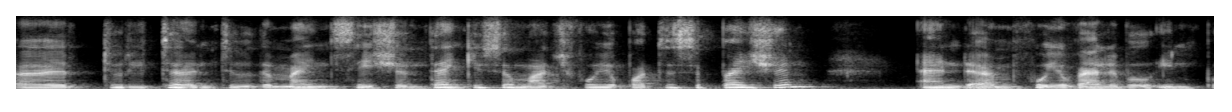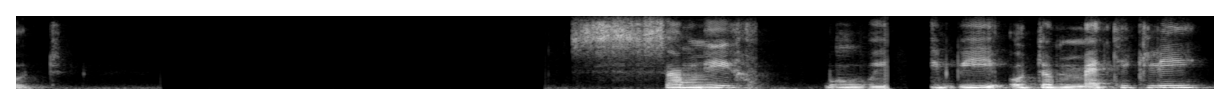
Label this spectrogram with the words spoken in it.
uh, to return to the main session. Thank you so much for your participation and um, for your valuable input. Samir, will we be automatically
